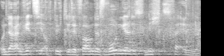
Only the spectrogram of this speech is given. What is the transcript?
Und daran wird sich auch durch die Reform des Wohngeldes nichts verändern.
